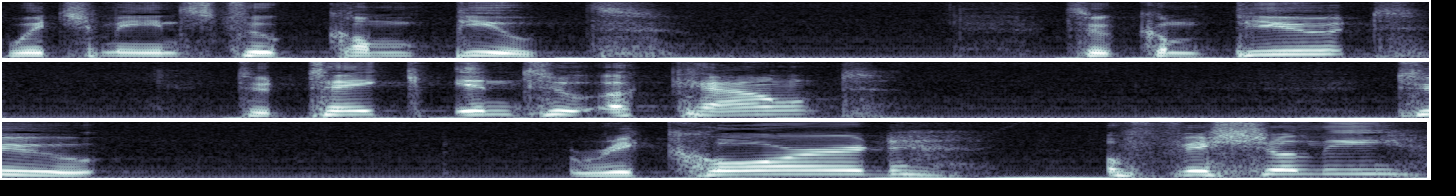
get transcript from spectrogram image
which means to compute. To compute, to take into account, to record officially,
